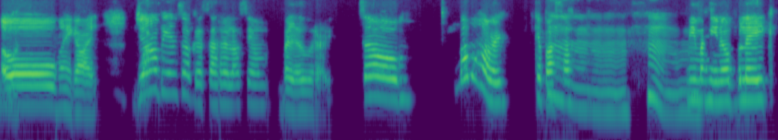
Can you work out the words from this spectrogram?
Oh my God. Yo no pienso que esa relación vaya a durar. So, vamos a ver qué pasa. Hmm, Me imagino Blake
